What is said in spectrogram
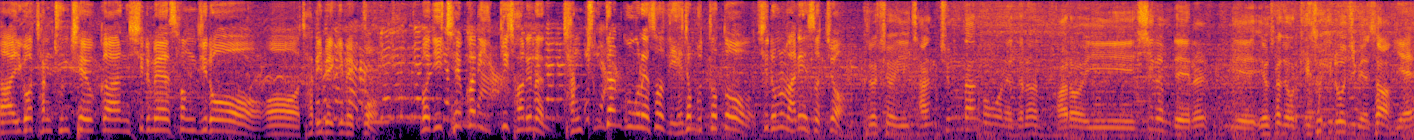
아, 이곳 장충체육관 씨름의 성지로 어, 자리매김했고 뭐 이 체육관이 있기 전에는 장충단 공원에서 예전부터 또 씨름을 많이 했었죠. 그렇죠. 이 장충당 공원에서는 바로 이 씨름 대회를 예, 역사적으로 계속 이루어지면서 예.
